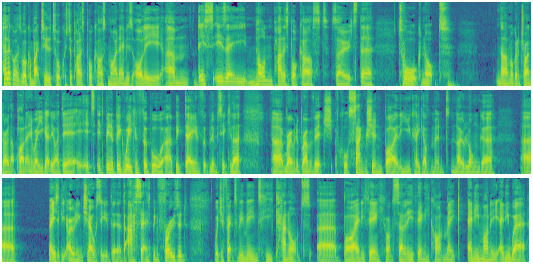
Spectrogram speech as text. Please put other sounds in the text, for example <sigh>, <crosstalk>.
Hello, guys. Welcome back to the Talk Crystal Palace podcast. My name is Ollie. Um, this is a non Palace podcast. So it's the talk, not. No, I'm not going to try and go with that part. Anyway, you get the idea. It's It's been a big week in football, a big day in football in particular. Uh, Roman Abramovich, of course, sanctioned by the UK government, no longer uh, basically owning Chelsea. The, the asset has been frozen which effectively means he cannot uh, buy anything, he can't sell anything, he can't make any money anywhere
